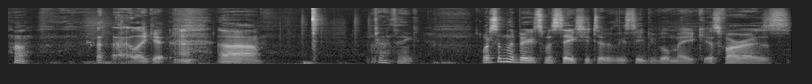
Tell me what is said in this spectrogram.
Huh. I like it. Yeah. Uh, I'm trying to think. What's some of the biggest mistakes you typically see people make as far as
